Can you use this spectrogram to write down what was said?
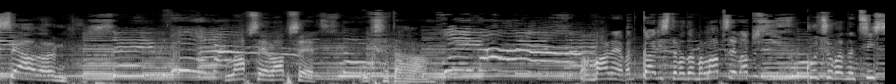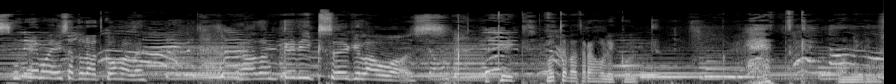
Seal on lapselapsed ukse taga. vanemad kallistavad oma lapselapsi, kutsuvad nad sisse, ema ja isa tulevad kohale. Nad on kõik söögilauas. kõik võtavad rahulikult. hetk on ilus.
